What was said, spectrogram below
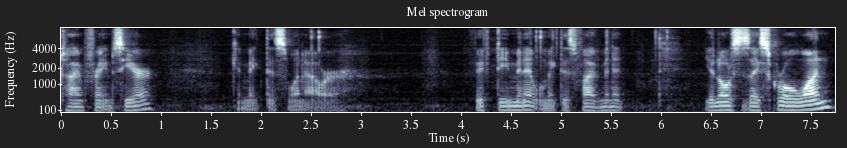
time frames here can make this one hour 15 minute we'll make this five minute. You'll notice as I scroll one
